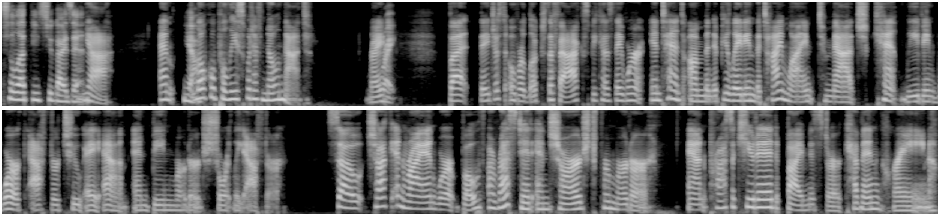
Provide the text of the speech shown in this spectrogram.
to let these two guys in. Yeah. And Yeah. local police would have known that. Right? Right. But they just overlooked the facts because they were intent on manipulating the timeline to match Kent leaving work after 2 a.m. and being murdered shortly after. So Chuck and Ryan were both arrested and charged for murder and prosecuted by Mr. Kevin Crane.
